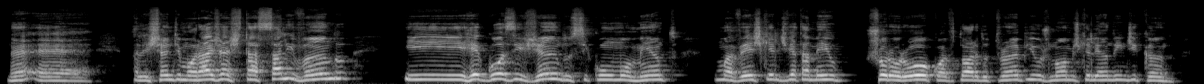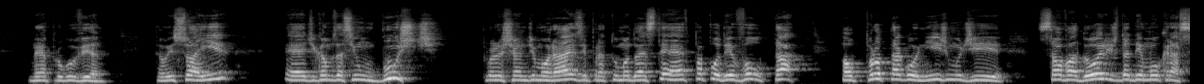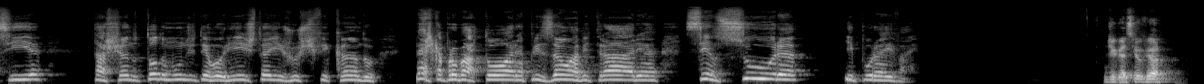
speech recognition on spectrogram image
Né? É, Alexandre de Moraes já está salivando e regozijando-se com o momento, uma vez que ele devia estar meio chororô com a vitória do Trump e os nomes que ele anda indicando né, para o governo. Então, isso aí é, digamos assim, um boost para o Alexandre de Moraes e para a turma do STF para poder voltar ao protagonismo de salvadores da democracia, taxando todo mundo de terrorista e justificando pesca probatória, prisão arbitrária, censura e por aí vai. Diga, Silvio.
